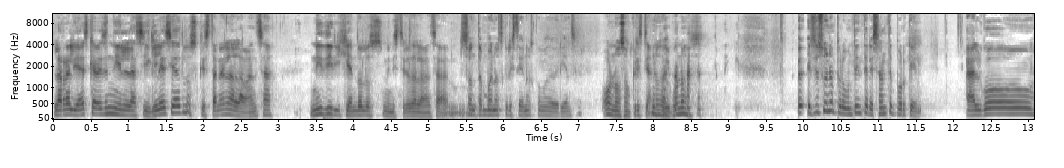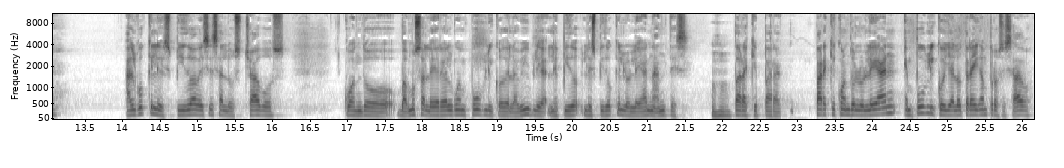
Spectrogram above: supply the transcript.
la realidad es que a veces ni en las iglesias los que están en la alabanza, ni dirigiendo los ministerios de alabanza... Son tan buenos cristianos como deberían ser. O no son cristianos algunos. Esa es una pregunta interesante porque algo, algo que les pido a veces a los chavos cuando vamos a leer algo en público de la Biblia, les pido, les pido que lo lean antes, para, que, para, para que cuando lo lean en público ya lo traigan procesado.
